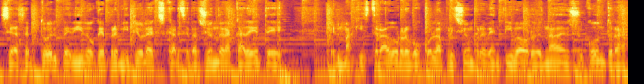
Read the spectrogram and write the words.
se aceptó el pedido que permitió la excarcelación de la cadete. El magistrado revocó la prisión preventiva ordenada en su contra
